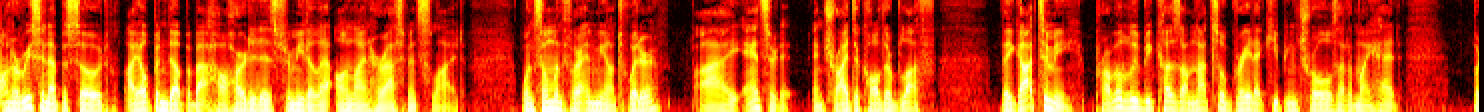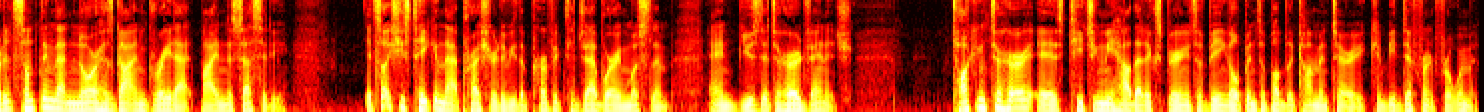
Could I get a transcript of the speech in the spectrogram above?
On a recent episode, I opened up about how hard it is for me to let online harassment slide. When someone threatened me on Twitter, I answered it and tried to call their bluff. They got to me, probably because I'm not so great at keeping trolls out of my head. But it's something that Noor has gotten great at by necessity. It's like she's taken that pressure to be the perfect hijab wearing Muslim and used it to her advantage. Talking to her is teaching me how that experience of being open to public commentary can be different for women.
